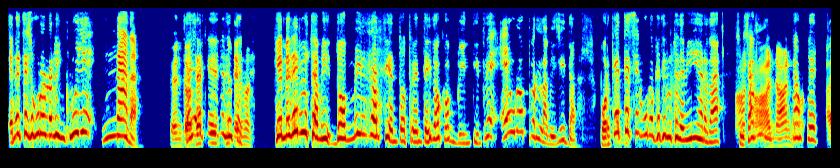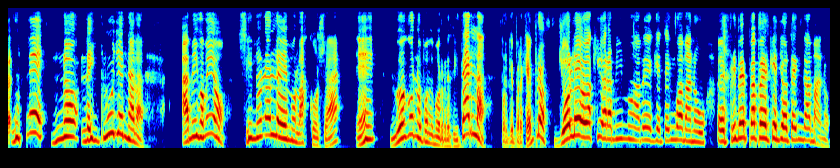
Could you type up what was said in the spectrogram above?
en este seguro no le incluye nada. Entonces, ¿qué, tenemos? Que me debe usted a mí 2.232,23 euros por la visita. Porque este seguro que tiene usted de mierda, si No, sabe no, no. usted, Ah. usted no le incluye nada. Amigo mío, si no nos leemos las cosas, ¿eh? luego no podemos recitarlas. Porque, por ejemplo, yo leo aquí ahora mismo a ver que tengo a mano, el primer papel que yo tenga a mano.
